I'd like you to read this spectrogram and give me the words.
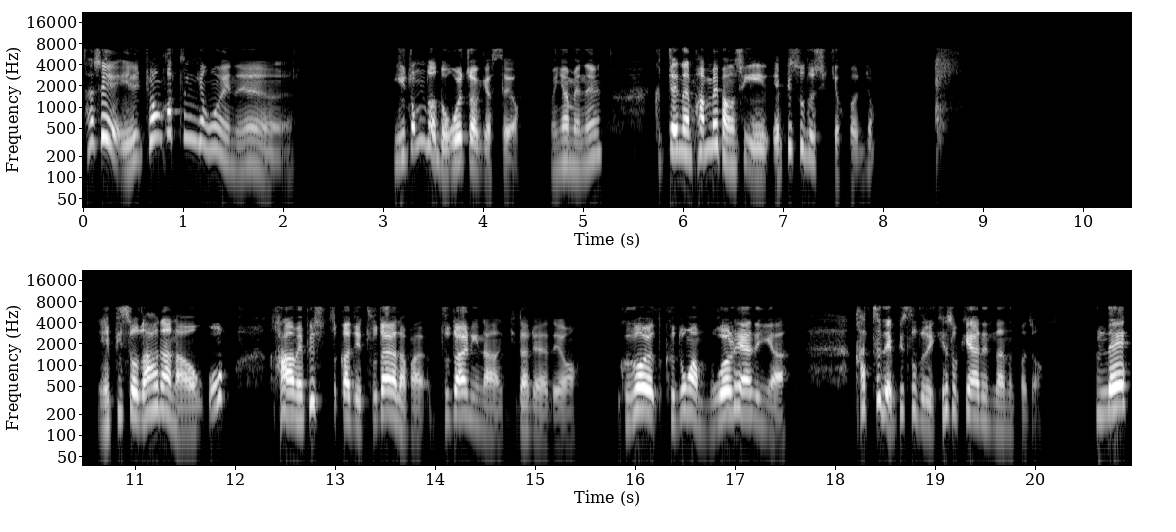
사실 1편 같은 경우에는 이게 좀 더 노골적이었어요. 왜냐하면은 그때는 판매 방식이 에피소드식이었거든요. 에피소드 하나 나오고 다음 에피소드까지 2달 남아요. 2 달이나 기다려야 돼요. 그걸 그동안 뭘 해야 되냐. 같은 에피소드를 계속 해야 된다는 거죠. 근데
